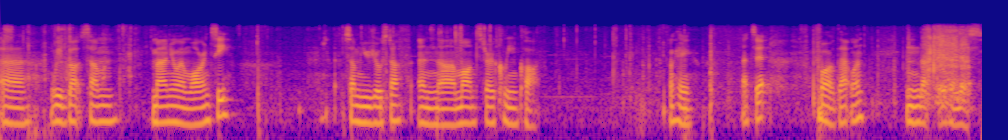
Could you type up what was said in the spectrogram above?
Uh, we've got some manual and warranty some usual stuff and monster clean cloth okay that's it for that one. And let's open this.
